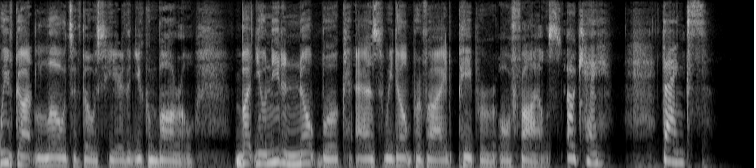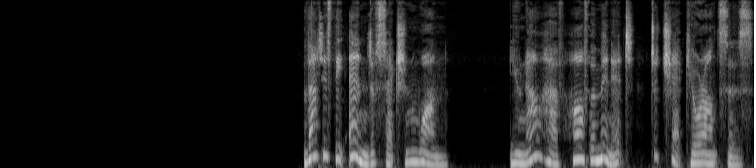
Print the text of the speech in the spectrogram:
We've got loads of those here that you can borrow. But you'll need a notebook as we don't provide paper or files. Okay. Thanks. That is the end of section one. You now have half a minute to check your answers.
